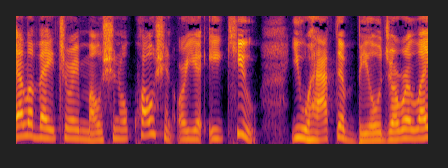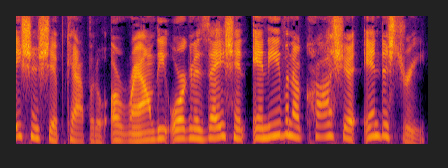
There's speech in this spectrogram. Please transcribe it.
elevate your emotional quotient or your EQ. You have to build your relationship capital around the organization and even across your industry.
